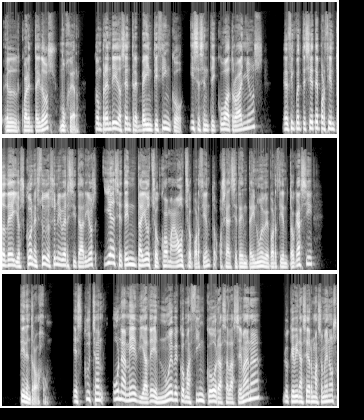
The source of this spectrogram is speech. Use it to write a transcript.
el 42% mujer comprendidos entre 25 y 64 años, el 57% de ellos con estudios universitarios y el 78,8%, o sea, el 79% casi, tienen trabajo. Escuchan una media de 9,5 horas a la semana, lo que viene a ser más o menos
